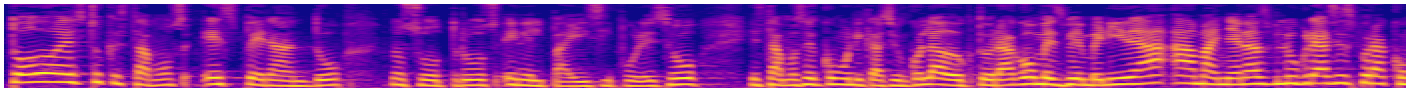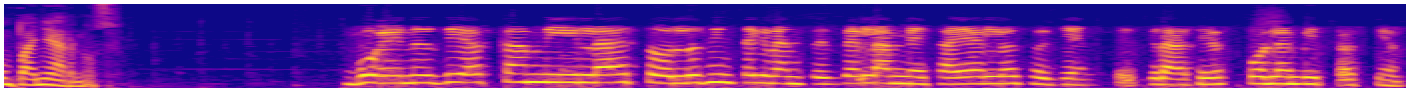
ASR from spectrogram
todo esto que estamos esperando nosotros en el país. Y por eso estamos en comunicación con la doctora Gómez. Bienvenida a Mañanas Blue, gracias por acompañarnos. Buenos días, Camila, a todos los integrantes de la mesa y a los oyentes. Gracias por la invitación.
